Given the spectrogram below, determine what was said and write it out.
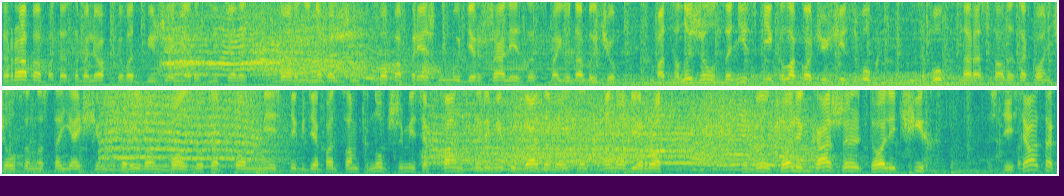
крабов от этого легкого движения разлетелась в стороны, но большинство по-прежнему держались за свою добычу. Послышался низкий колокочущий звук. Звук нарастал и закончился настоящим взрывом воздуха в том месте, где под сомкнувшимися панцирями угадывался становий рот. Это был то ли кашель, то ли чих. С десяток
